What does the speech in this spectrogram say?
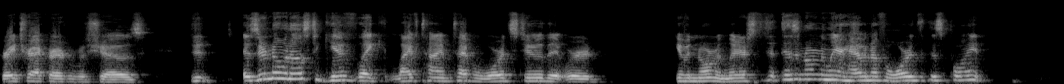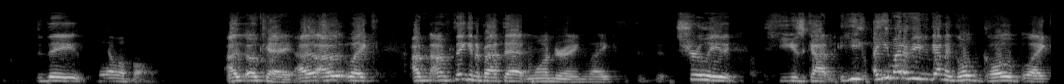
great track record with shows. Did, is there no one else to give like lifetime type awards to that were given Norman Lear? Doesn't Norman Lear have enough awards at this point? Did they? Available. I, okay, I, I like. I'm I'm thinking about that and wondering like, surely he's got he he might have even gotten a Gold Globe like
